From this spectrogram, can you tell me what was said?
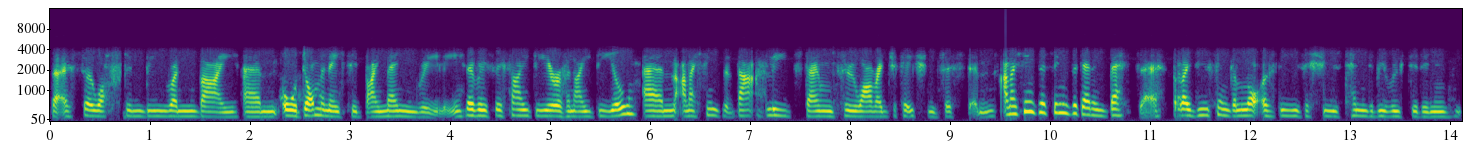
that are so often being run by um, or dominated by men, really, there is this idea of an ideal, um, and I think that that leads down through our education system. And I think that things are getting better, but I do think a lot of these issues tend to be rooted in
